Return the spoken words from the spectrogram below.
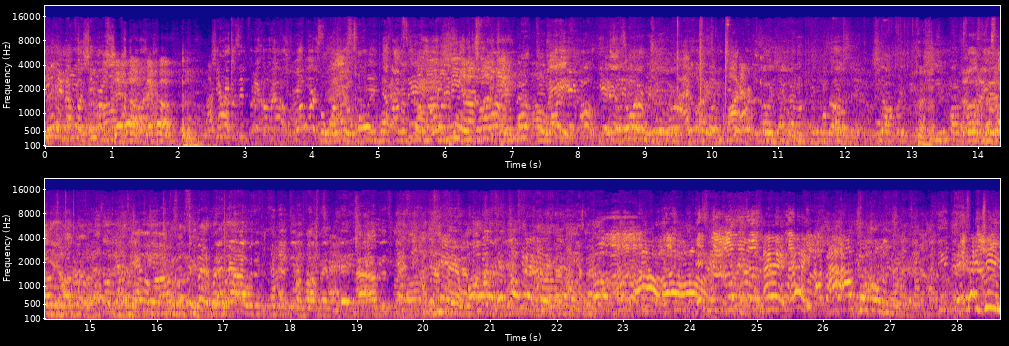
brother. No, but I, that's what she came out for. She represents, Back up, back up. she represents for their whole house. One person. That's what I'm saying. Hey, yeah, so That guy was in that damn box man. I was just like, you said one. Hey, hey, I- I'll jump on you. Beijing,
